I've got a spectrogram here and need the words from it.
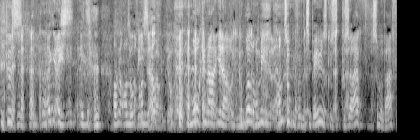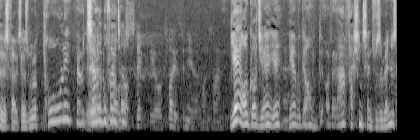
because I, guess- I'm, I'm, talk I'm- yourself. I'm walking around, you know. Well, I mean, I'm talking from experience because I have some of our first photos were appalling. They were terrible You got a lot photos. of stick for your clothes, didn't you, at one time? Yeah, oh god, yeah, yeah, yeah. We go, oh, our fashion sense was horrendous.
